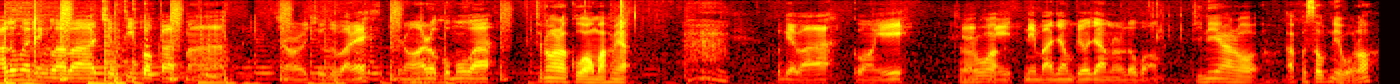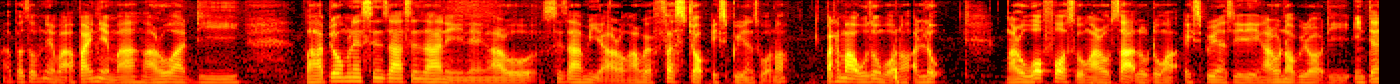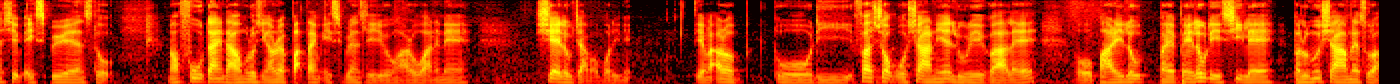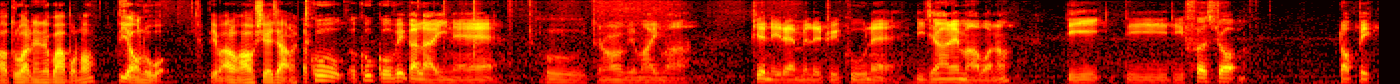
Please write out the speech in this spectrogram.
အားလုံးပဲမင်္ဂလာပါ Chilty Podcast မှာကျွန်တော်တို့ကြိုဆိုပါရစေကျွန်တော်ကတော့ကိုမိုးပါကျွန်တော်ကတော့ကိုအောင်ပါခင်ဗျဟုတ်ကဲ့ပါကိုအောင်ကြီးကျွန်တော်တို့ကဒီနေပါကြောင်ပြောကြမလို့လို့ပါအောင်ဒီနေ့ကတော့ episode 2ပေါ့နော် episode 2မှာအပိုင်း2မှာငါတို့ကဒီဘာပြောမလဲစဉ်းစားစဉ်းစားနေနေငါတို့စဉ်းစားမိရတော့ငါတို့ရဲ့ first job experience ပေါ့နော်ပထမအဦးဆုံးပေါ့နော်အလုပ်ငါတို့ workforce ကိုငါတို့စအလုပ်တော့ experience လေးတွေငါတို့နောက်ပြီးတော့ဒီ internship experience တို့ နော် full time ဒါမှမဟုတ်လို့ရှိရင်ငါတို့ရဲ့ part time experience လေးတွေကိုငါတို့ကနည်းနည်း share လုပ်ကြမှာပေါ့ဒီနေ့တကယ်မလားအဲ့တော့ဟိုဒီ first job ကိုရှာနေတဲ့လူတွေကလည်းဟိုဘာတွေလုပ်ဘယ်ဘယ်လုပ်တွေရှိလဲဘယ်လိုမျိုးရှာရမလဲဆိုတာကိုသူတို့ကလည်းနည်းနည်းပါပေါ့နော်သိအောင်လို့ပေါ့ဒီမှာအဲ့တော့ငါတို့ share ကြမယ်အခုအခုကိုဗစ်ကာလကြီးနဲ့အခုကျွန်တော်တို့မြန်မာပြည်မှာဖြစ်နေတဲ့ military coup နဲ့ဒီကြားထဲမှာပေါ့နော်ဒီဒီဒီ first job topic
